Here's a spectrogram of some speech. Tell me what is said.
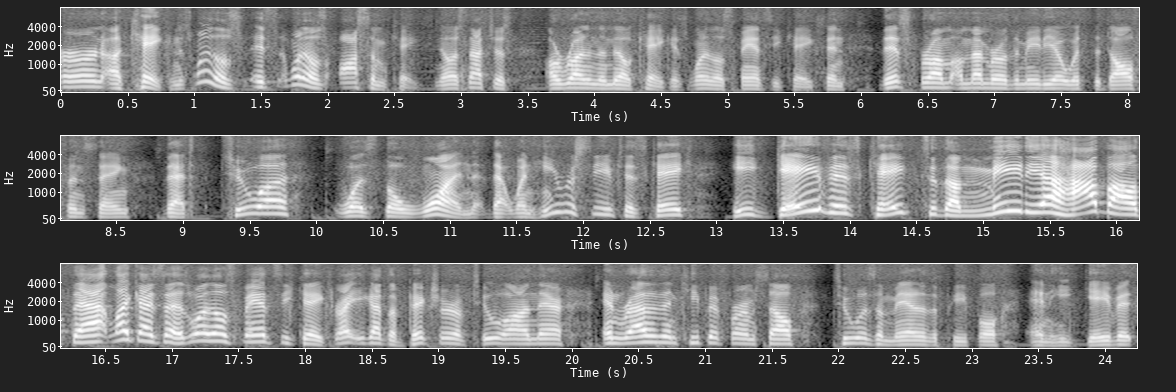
earn a cake, and it's one of those. It's one of those awesome cakes. You know, it's not just a run-in-the-mill cake. It's one of those fancy cakes. And this from a member of the media with the Dolphins saying that Tua was the one that when he received his cake, he gave his cake to the media. How about that? Like I said, it's one of those fancy cakes, right? You got the picture of Tua on there. And rather than keep it for himself, Tua's a man of the people, and he gave it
